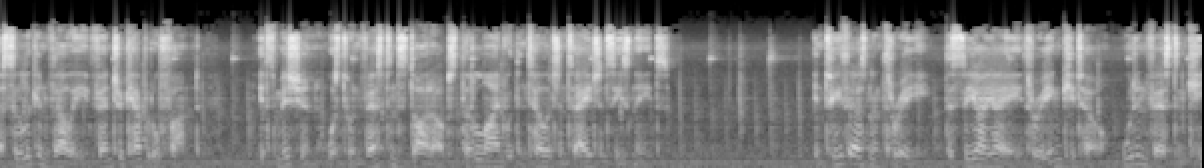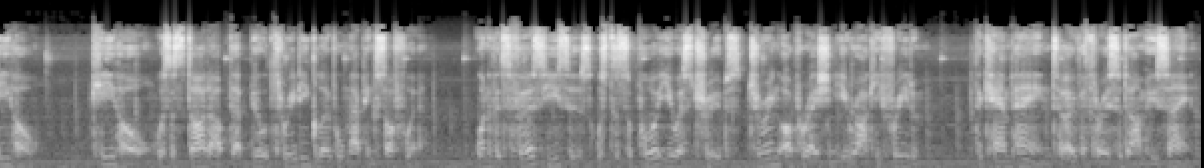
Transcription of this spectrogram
a Silicon Valley venture capital fund. Its mission was to invest in startups that aligned with intelligence agencies' needs. In 2003, the CIA, through In-Q-Tel, would invest in Keyhole. Keyhole was a startup that built 3D global mapping software. One of its first uses was to support US troops during Operation Iraqi Freedom, the campaign to overthrow Saddam Hussein.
